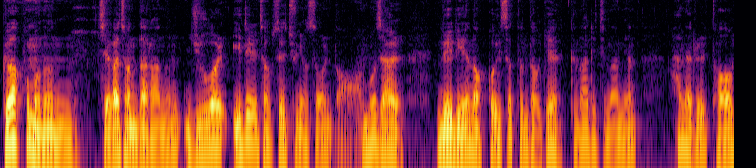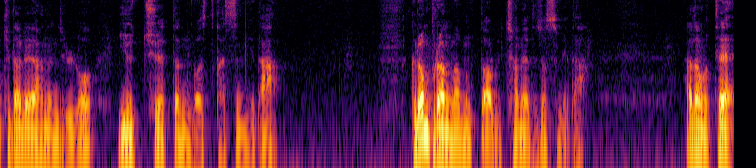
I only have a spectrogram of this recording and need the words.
그 학부모는 제가 전달하는 6월 1일 접수의 중요성을 너무 잘 뇌리에 넣고 있었던 덕에 그날이 지나면 한 해를 더 기다려야 하는 줄로 유추했던 것 같습니다. 그런 불안감은 떨쳐내도 좋습니다. 하다못해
